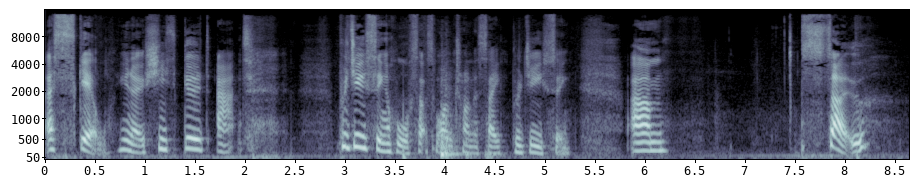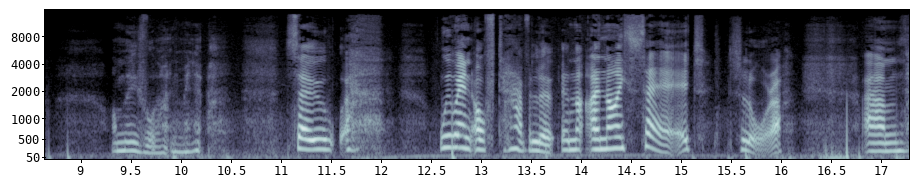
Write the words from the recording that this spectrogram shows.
a skill. You know, she's good at producing a horse. That's what I'm trying to say, producing. Um, so, I'll move all that in a minute. So, we went off to have a look, and, and I said to Laura, um,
